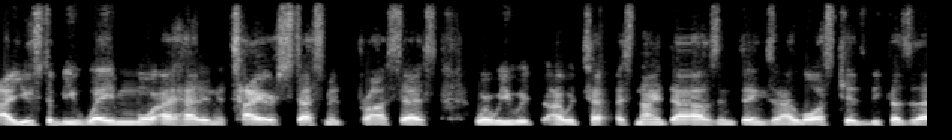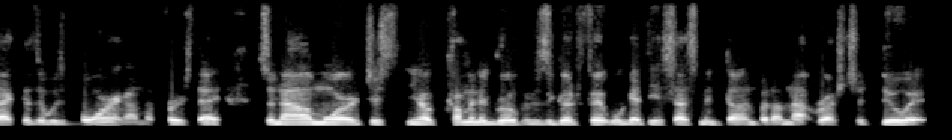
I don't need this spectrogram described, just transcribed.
I used to be way more. I had an entire assessment process where we would I would test nine thousand things, and I lost kids because of that because it was boring on the first day. So now I'm more just you know come in a group. If it's a good fit, we'll get the assessment done, but I'm not rushed to do it.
